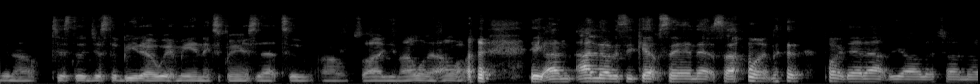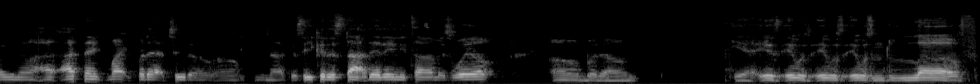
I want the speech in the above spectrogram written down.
you know, just to just to be there with me and experience that too. Um, so I, you know, I want to, I want, he, I, I noticed he kept saying that, so I want to point that out to y'all, let y'all know. You know, I, I thank Mike for that too, though. Um, you know, because he could have stopped at any time as well. Um, but um, yeah, it, it was it was it was love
